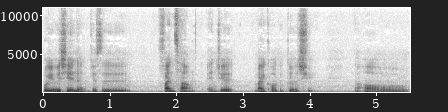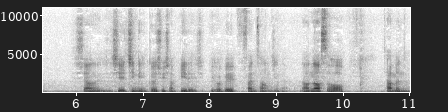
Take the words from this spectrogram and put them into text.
会有一些人就是翻唱 Angel Michael 的歌曲，然后像一些经典歌曲，像 Billie 也会被翻唱进来。然后那时候。他们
